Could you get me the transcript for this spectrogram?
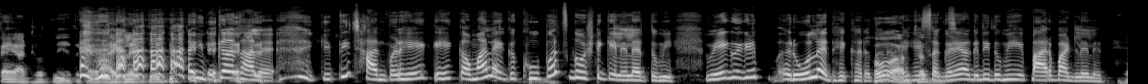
काही आठवत नाही. इतकं झालंय. किती छान. पण हे हे कमाल आहे. खूपच गोष्टी केलेल्या आहेत तुम्ही. वेगवेगळे रोल आहेत हे खरं हो, हे. सगळे अगदी तुम्ही पार पाडलेले आहेत.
